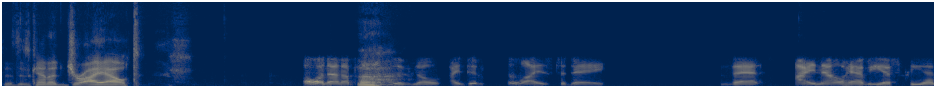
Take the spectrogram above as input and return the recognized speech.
this is kind of dry out. Oh, and on a positive note, I didn't realize today that I now have ESPN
